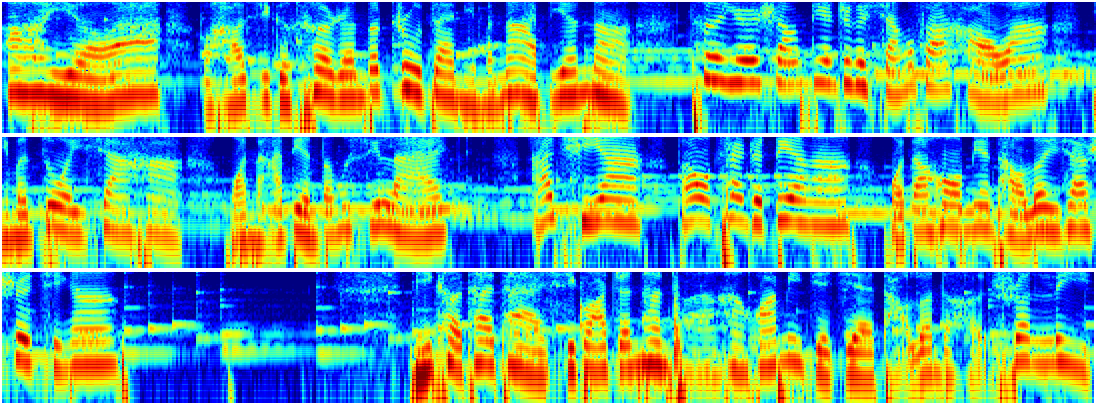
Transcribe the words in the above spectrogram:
啊，有啊，我好几个客人都住在你们那边呢。特约商店这个想法好啊，你们坐一下哈，我拿点东西来。阿奇啊，帮我看着店啊，我到后面讨论一下事情啊。米可太太、西瓜侦探团和花蜜姐姐讨论得很顺利，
